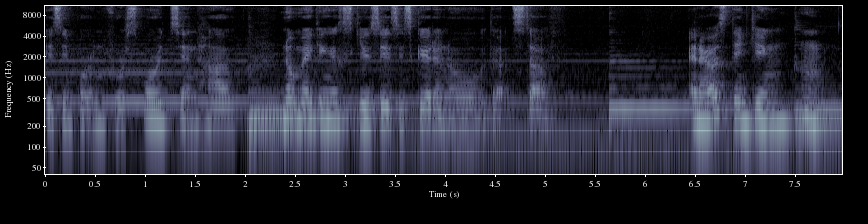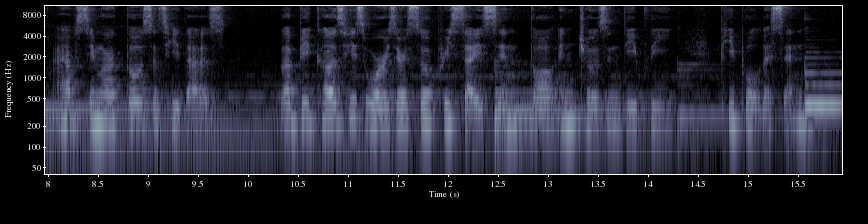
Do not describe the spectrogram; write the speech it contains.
is important for sports and how not making excuses is good and all that stuff. And I was thinking, hmm, I have similar thoughts as he does. But because his words are so precise and thought and chosen deeply, people listen.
